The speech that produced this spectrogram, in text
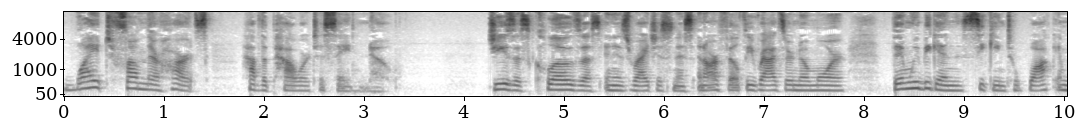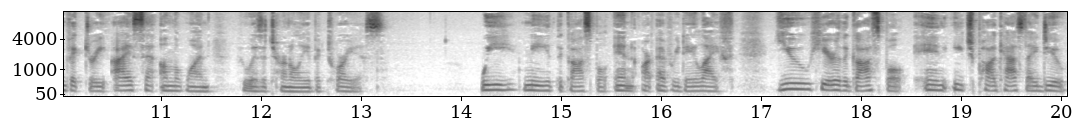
wiped from their hearts have the power to say no. Jesus clothes us in his righteousness, and our filthy rags are no more. Then we begin seeking to walk in victory, eyes set on the one who is eternally victorious. We need the gospel in our everyday life. You hear the gospel in each podcast I do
